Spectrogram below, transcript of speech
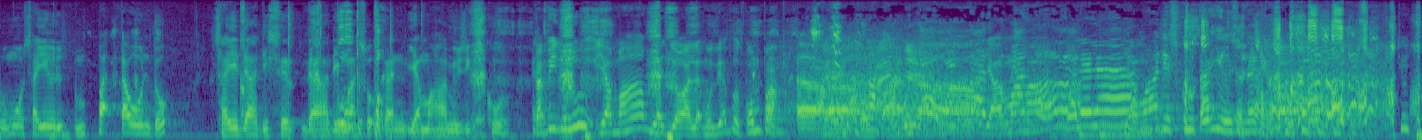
Umur saya 4 tahun tu, saya dah diser, dah dimasukkan Yamaha Music School. Tapi dulu Yamaha belajar alat muzik apa? Kompak. Uh, uh, Yamaha. Boleh lah. Yamaha dia skru tayar sebenarnya. Cucu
